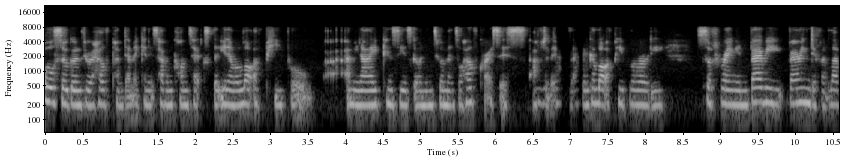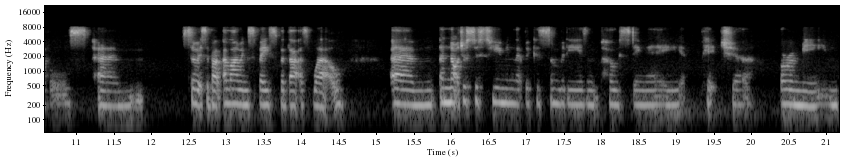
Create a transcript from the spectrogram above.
also going through a health pandemic and it's having context that you know a lot of people i mean i can see us going into a mental health crisis after yeah. this i think a lot of people are already suffering in very varying different levels um, so it's about allowing space for that as well um, and not just assuming that because somebody isn't posting a picture or a meme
